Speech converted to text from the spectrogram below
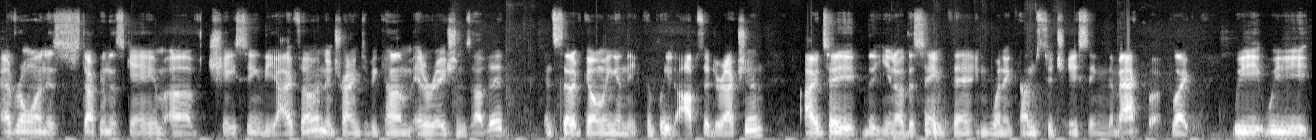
everyone is stuck in this game of chasing the iPhone and trying to become iterations of it instead of going in the complete opposite direction. I'd say that you know the same thing when it comes to chasing the MacBook. Like we we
